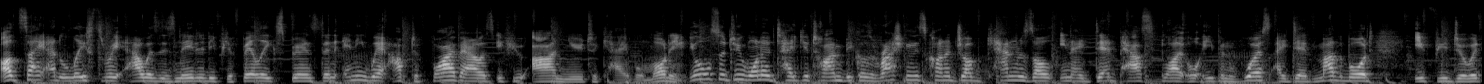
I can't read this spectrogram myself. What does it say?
I'd say at least three hours is needed if you're fairly experienced and anywhere up to five hours if you are new to cable modding. You also do want to take your time because rushing this kind of job can result in a dead power supply or even worse, a dead motherboard if you do it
